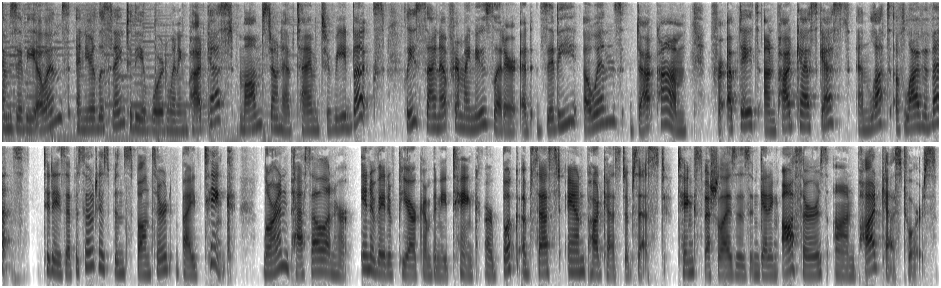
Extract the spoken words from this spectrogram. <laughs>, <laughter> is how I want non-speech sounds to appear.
I'm Zibby Owens, and you're listening to the award winning podcast, Moms Don't Have Time to Read Books. Please sign up for my newsletter at zibbyowens.com for updates on podcast guests and lots of live events. Today's episode has been sponsored by Tink. Lauren Passell and her innovative PR company Tink are book obsessed and podcast obsessed. Tink specializes in getting authors on podcast tours.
